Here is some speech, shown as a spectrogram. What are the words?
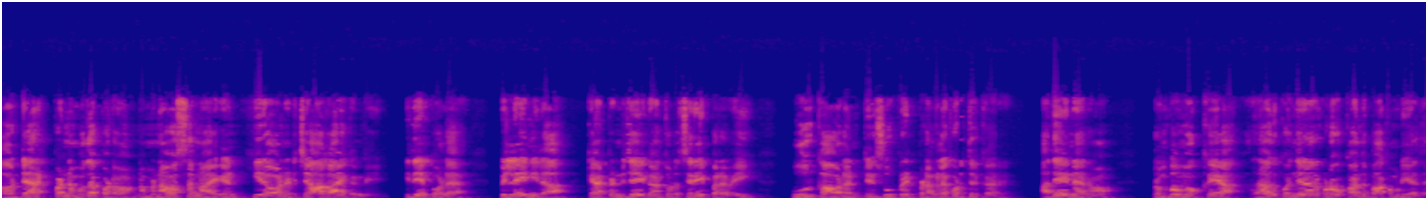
அவர் டைரக்ட் பண்ண முத படம் நம்ம நவச நாயகன் ஹீரோவாக நடித்த ஆகாய கங்கை. இதே போல் பிள்ளை நிலா கேப்டன் விஜயகாந்தோட சிறைப்பறவை ஊர்காவலன்ட்டு சூப்பர் ஹிட் படங்களை கொடுத்துருக்காரு. அதே நேரம் ரொம்ப மொக்கையாக அதாவது கொஞ்ச நேரம் கூட உட்காந்து பார்க்க முடியாத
